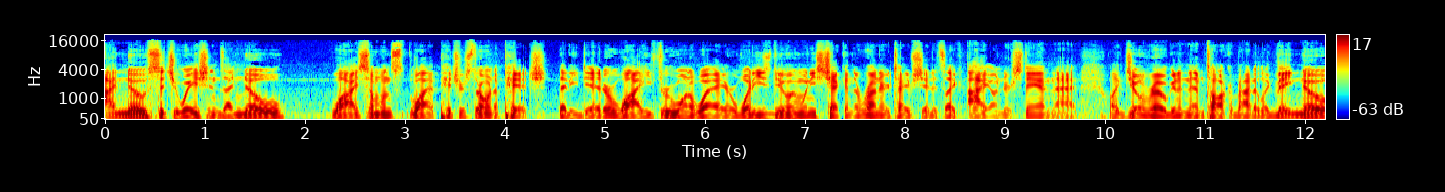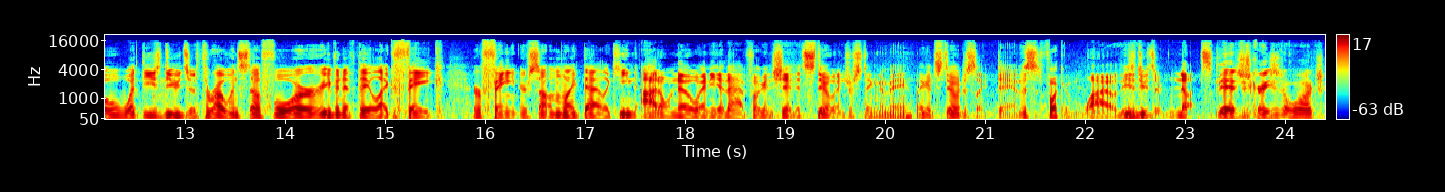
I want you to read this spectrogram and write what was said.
I know situations. I know why someone's why a pitcher's throwing a pitch that he did, or why he threw one away, or what he's doing when he's checking the runner type shit. It's like I understand that. Like Joe Rogan and them talk about it. Like they know what these dudes are throwing stuff for, or even if they like fake or faint or something like that. Like he, I don't know any of that fucking shit. And it's still interesting to me. Like it's still just like, damn, this is fucking wild. These dudes are nuts. Yeah, it's just crazy to watch.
